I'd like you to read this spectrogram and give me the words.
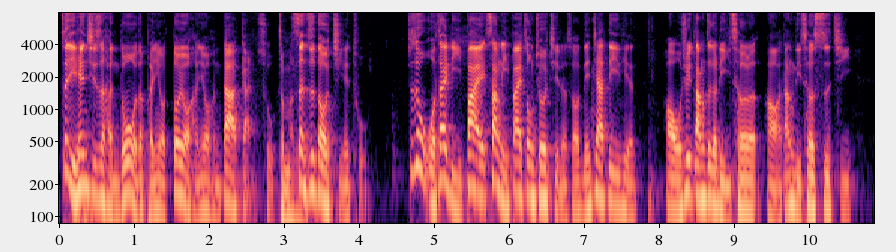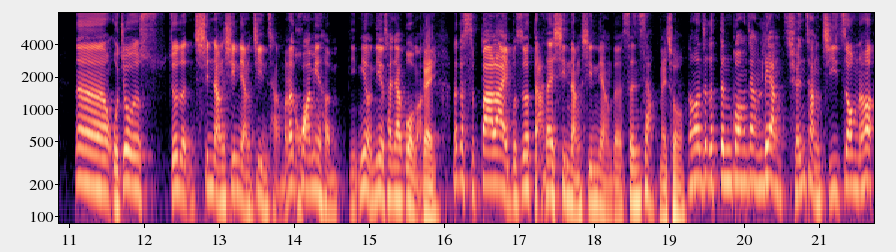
这几天其实很多我的朋友都有很有很大的感触，怎么甚至都有截图，就是我在礼拜上礼拜中秋节的时候，年假第一天。好，我去当这个礼车，好当礼车司机。那我就就是新郎新娘进场嘛，那个画面很，你你有你有参加过吗？对，那个 spotlight 不是说打在新郎新娘的身上，没错。然后这个灯光这样亮，全场集中，然后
